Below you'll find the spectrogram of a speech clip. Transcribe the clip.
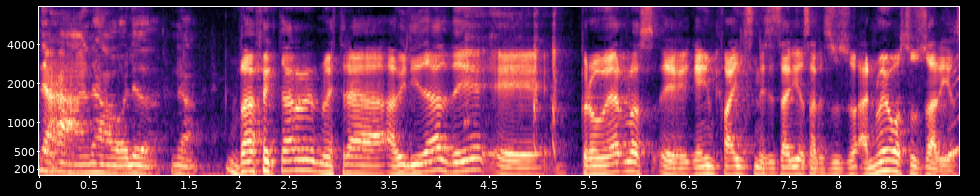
No, no, boludo. No. va a afectar nuestra habilidad de eh, proveer los eh, game files necesarios a, los usu- a nuevos usuarios.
